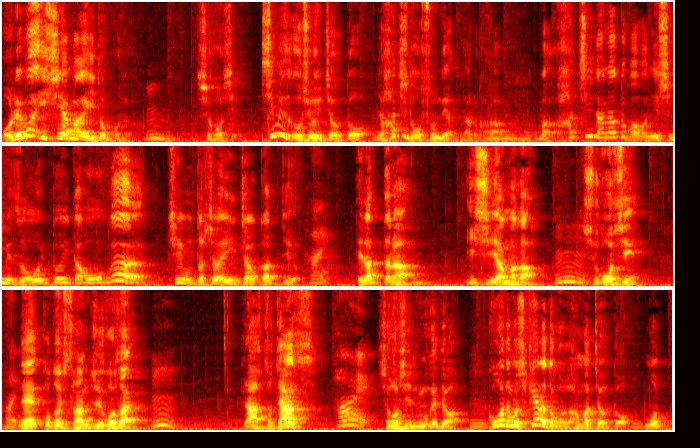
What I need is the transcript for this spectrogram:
俺は石山がいいと思うのよ、うん。守護神。清水が後ろ行っちゃうと、じゃあ8どうすんだよってなるから、まあ、87とかに清水を置いといた方がチームとしてはいいんちゃうかっていう、っはい。てなったら、石山がうん。守護神、はい。ね、今年35歳。うん。ラストチャンスはい。守護神に向けては、ここでもしケラとかがハマっちゃうと、も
